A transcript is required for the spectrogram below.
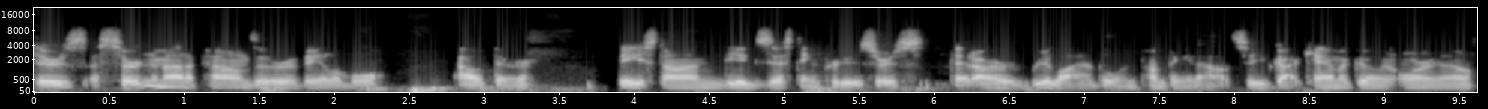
there's a certain amount of pounds that are available out there based on the existing producers that are reliable and pumping it out. So you've got Cameco and Orano,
